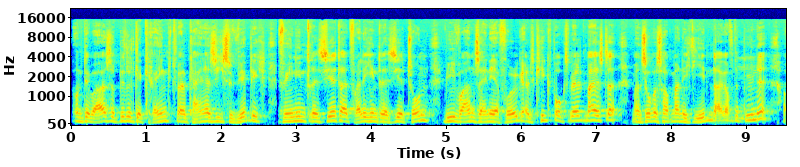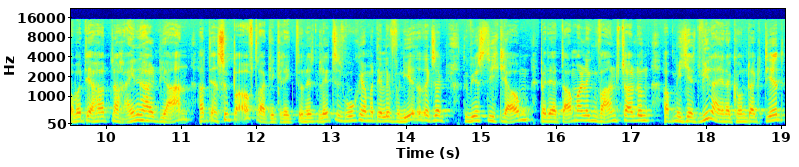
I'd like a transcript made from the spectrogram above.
und der war so ein bisschen gekränkt, weil keiner sich so wirklich für ihn interessiert hat. Freilich interessiert schon, wie waren seine Erfolge als Kickbox-Weltmeister. Ich meine, sowas hat man nicht jeden Tag auf der Bühne, aber der hat nach eineinhalb Jahren hat einen super Auftrag gekriegt. Und letzte Woche haben wir telefoniert und er gesagt, du wirst nicht glauben, bei der damaligen Veranstaltung hat mich jetzt wieder einer kontaktiert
